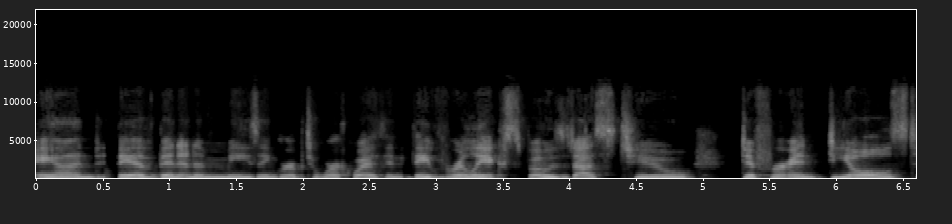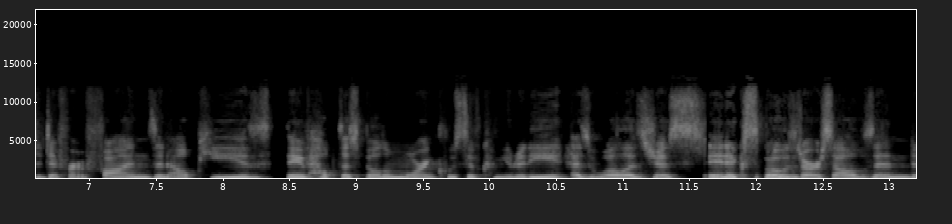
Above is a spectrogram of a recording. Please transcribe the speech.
And they have been an amazing group to work with. And they've really exposed us to different deals to different funds and LPs. They've helped us build a more inclusive community as well as just it exposed ourselves and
